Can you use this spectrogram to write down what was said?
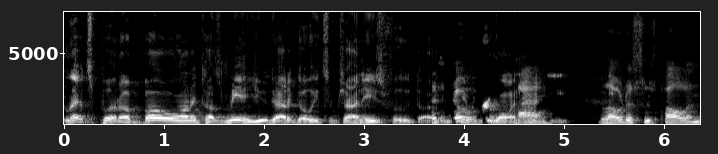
let's put a bow on it because me and you got to go eat some Chinese food. Dog. Let's go. We're going Fine. to eat. Lotus is calling.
